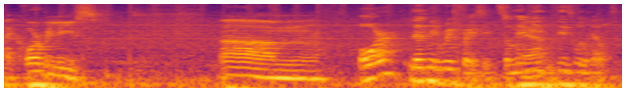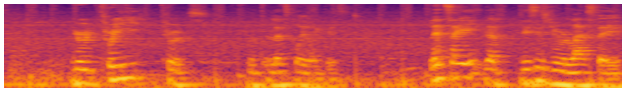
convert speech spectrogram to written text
My core beliefs. Um, Or let me rephrase it, so maybe Yeah. this will help. Your three truths. Let's play like this. Let's say that this is your last day.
